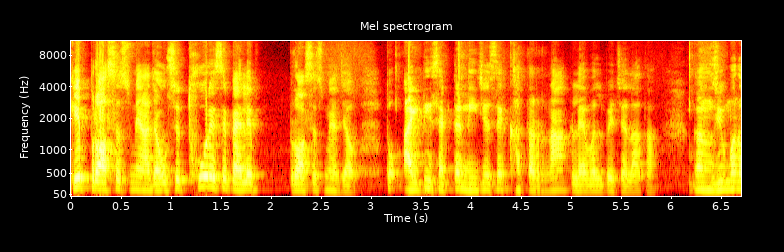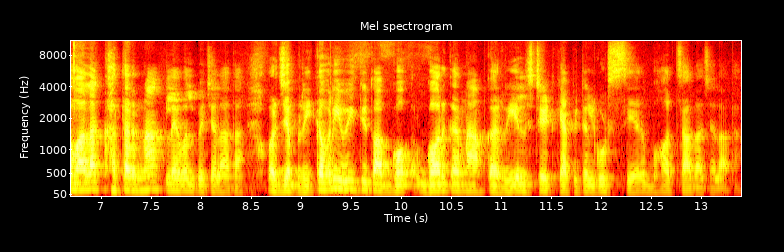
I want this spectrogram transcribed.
के प्रोसेस में आ जाओ। उससे थोड़े से पहले प्रोसेस में आ जाओ। तो आईटी सेक्टर नीचे से खतरनाक लेवल पे चला था। कंज्यूमर वाला खतरनाक लेवल पे चला था। और जब रिकवरी हुई थी तो आप गौर करना, आपका real estate capital goods share बहुत ज़्यादा चला था।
